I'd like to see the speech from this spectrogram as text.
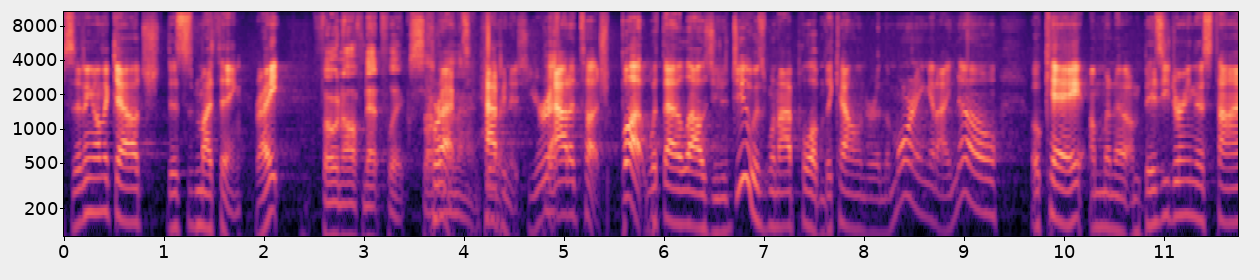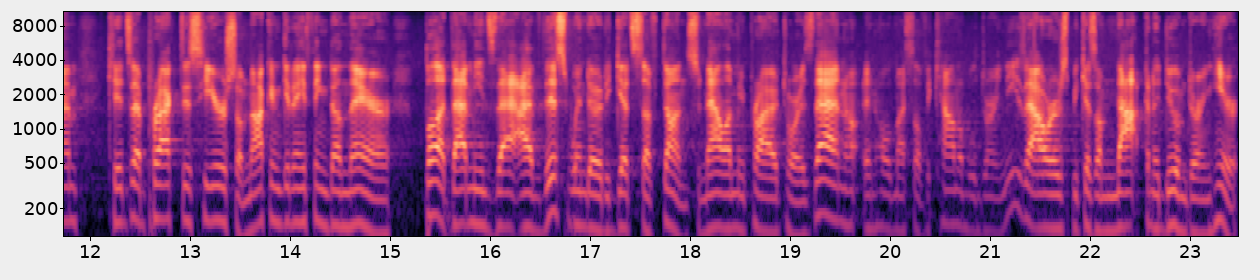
sitting on the couch, this is my thing, right? Phone off Netflix. Correct. nine. Happiness. You're Yep. out of touch. But what that allows you to do is when I pull up the calendar in the morning and I know, okay, I'm gonna I'm busy during this time. Kids have practice here, so I'm not gonna get anything done there. But that means that I have this window to get stuff done. So now let me prioritize that and, and hold myself accountable during these hours because I'm not gonna do them during here.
